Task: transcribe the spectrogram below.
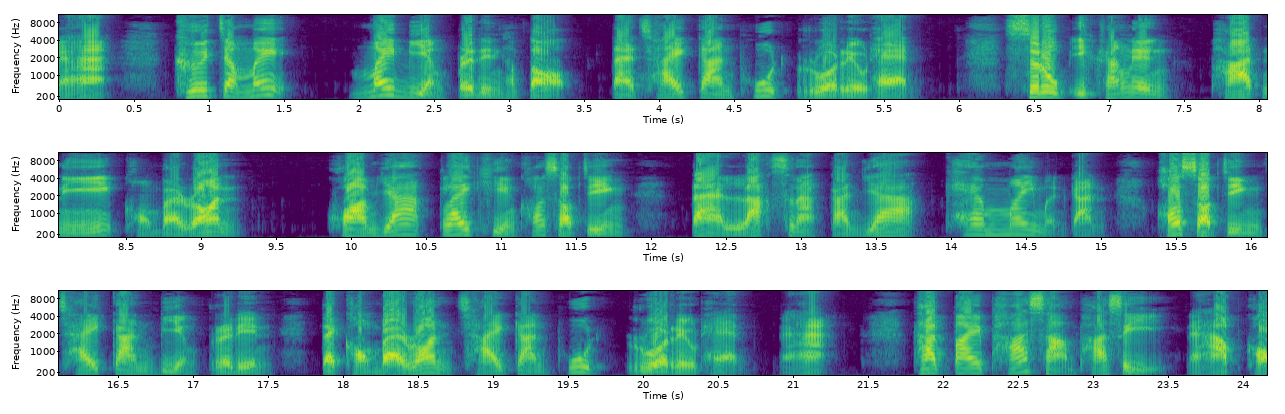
นะฮะคือจะไม่ไม่เบี่ยงประเด็นคำตอบ แต่ใช้การพูดรัวเร็วแทน สรุปอีกครั้งหนึ่งพาร์ทนี้ของไบรอน ความยากใกล้เคียงข้อสอบจริง แต่ลักษณะการยากแค่ไม่เหมือนกัน ข้อสอบจริงใช้การเบี่ยงประเด็น แต่ของไบรอนใช้การพูดรัวเร็วแทนนะฮะถัดไปพาร์ทสามพาร์ทสี่นะครับ ขอ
